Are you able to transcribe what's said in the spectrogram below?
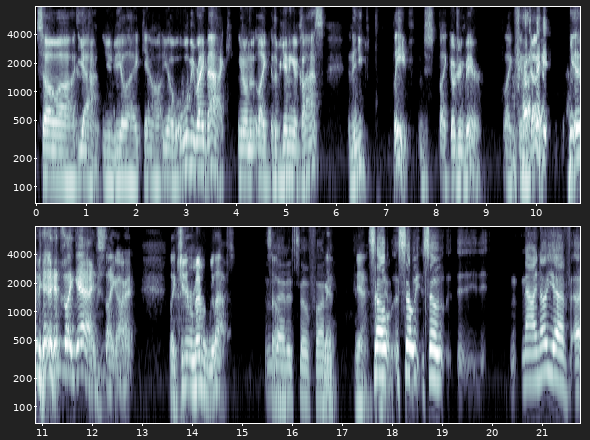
So uh, yeah, you'd be like, you know, you know, we'll be right back. You know, like at the beginning of class, and then you leave and just like go drink beer, like in right. the dugout. it's like yeah, it's just like all right, like she didn't remember we left. So that is so funny. Yeah. yeah. So yeah. so so uh, now I know you have. Uh,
